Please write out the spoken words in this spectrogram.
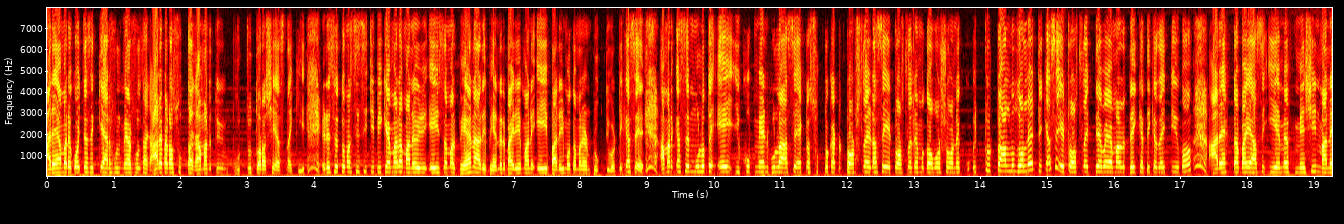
আরে আমারে কইতাছে কেয়ারফুল মেয়ারফুল থাক। আরে বেটা, চুপ থাক, আমার তুই ভূত টুত তোরা শেষ নাকি? এটা হচ্ছে তোমার সিসিটিভি ক্যামেরা মানে এই আমার ভ্যান, আর ভ্যানের বাইরে মানে এই বাড়ির মধ্যে মানে ঢুক দিব, ঠিক আছে? আমার কাছে মূলত এই ইকুইপমেন্টগুলো আছে, একটা ছোট্টখাটো টর্চ লাইট আছে, এই টর্চ লাইটের মধ্যে অবশ্য অনেক একটু একটু আলো জ্বলে, ঠিক আছে? এই টর্চ লাইট দিয়ে ভাই আমার দেখে দেখে যাইতে হইব। আর একটা ভাই আছে ইএমএফ মেশিন মানে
